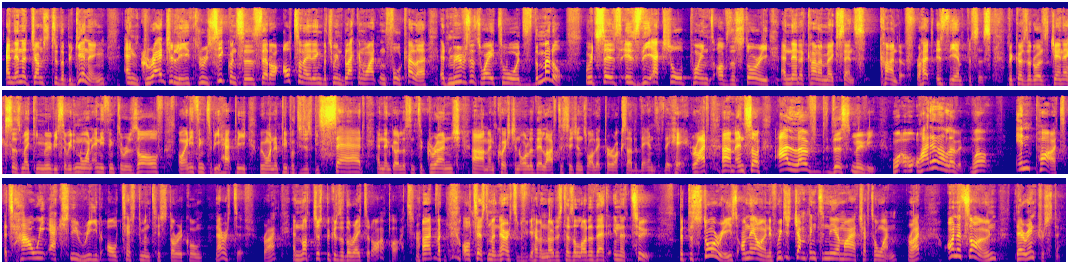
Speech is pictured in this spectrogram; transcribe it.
And then it jumps to the beginning, and gradually, through sequences that are alternating between black and white and full color, it moves its way towards the middle, which says is the actual point of the story, and then it kind of makes sense kind of, right, is the emphasis. Because it was Gen Xers making movies, so we didn't want anything to resolve or anything to be happy. We wanted people to just be sad and then go listen to grunge um, and question all of their life decisions while they peroxided the ends of their hair, right? Um, and so I loved this movie. Why did I love it? Well, in part, it's how we actually read Old Testament historical narrative, right? And not just because of the rated R part, right? But Old Testament narrative, if you haven't noticed, has a lot of that in it too. But the stories on their own, if we just jump into Nehemiah chapter 1, right, on its own, they're interesting.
